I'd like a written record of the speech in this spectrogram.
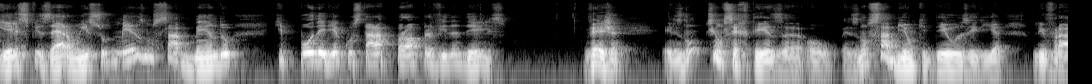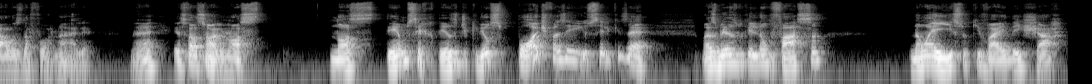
E eles fizeram isso mesmo sabendo que poderia custar a própria vida deles. Veja, eles não tinham certeza, ou eles não sabiam que Deus iria livrá-los da fornalha. Né? Eles falam assim: olha, nós, nós temos certeza de que Deus pode fazer isso se ele quiser. Mas mesmo que ele não faça, não é isso que vai deixar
